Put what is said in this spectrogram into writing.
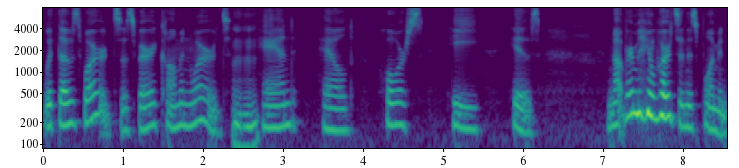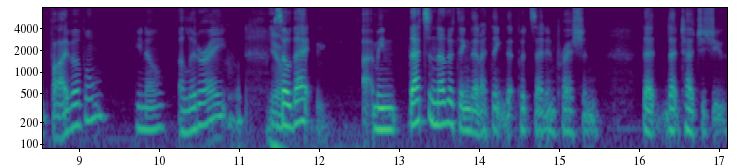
with those words, those very common words Mhm. hand, held, horse, he, his. Not very many words in this poem, and five of them, you know, alliterate. yeah. So that, I mean, that's another thing that I think that puts that impression that that touches you,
